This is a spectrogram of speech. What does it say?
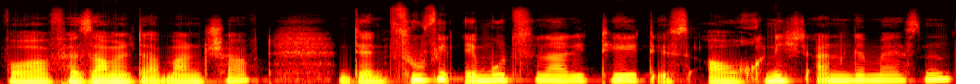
vor versammelter Mannschaft, denn zu viel Emotionalität ist auch nicht angemessen,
